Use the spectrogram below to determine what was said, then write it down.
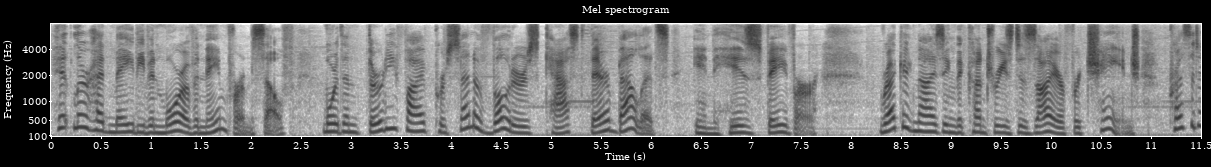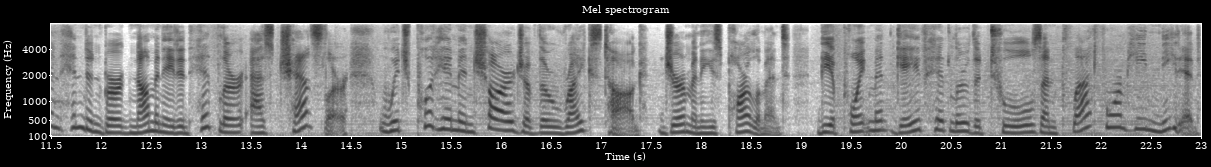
Hitler had made even more of a name for himself. More than 35% of voters cast their ballots in his favor. Recognizing the country's desire for change, President Hindenburg nominated Hitler as Chancellor, which put him in charge of the Reichstag, Germany's parliament. The appointment gave Hitler the tools and platform he needed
